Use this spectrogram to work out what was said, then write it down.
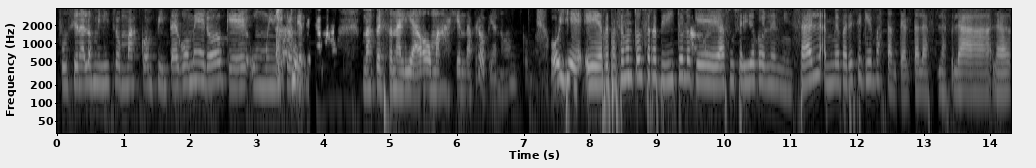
funcionan los ministros más con pinta de gomero que un ministro que tenga más, más personalidad o más agenda propia, ¿no? Como- Oye, eh, repasemos entonces rapidito lo que ha sucedido con el MinSal. A mí me parece que es bastante alta la, la, la, la-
